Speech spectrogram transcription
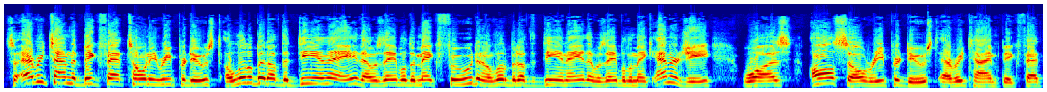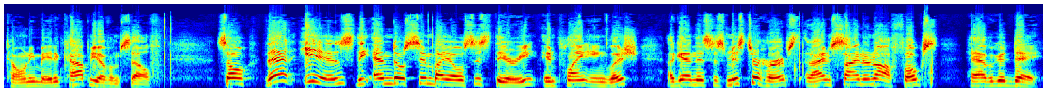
So every time the big fat Tony reproduced, a little bit of the DNA that was able to make food and a little bit of the DNA that was able to make energy was also reproduced every time big fat Tony made a copy of himself. So that is the endosymbiosis theory in plain English. Again, this is Mr. Herbst, and I'm signing off, folks. Have a good day.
